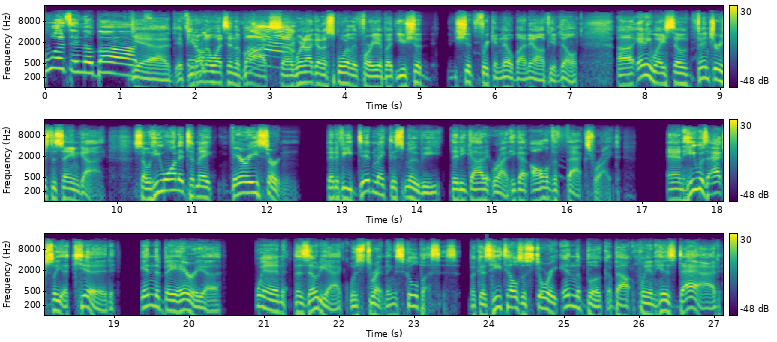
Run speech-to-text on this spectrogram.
what's in the box? Yeah, if you don't know what's in the box, uh, we're not going to spoil it for you, but you should you should freaking know by now if you don't. Uh, anyway, so Fincher is the same guy, so he wanted to make very certain that if he did make this movie, that he got it right. He got all of the facts right, and he was actually a kid in the Bay Area when the Zodiac was threatening school buses because he tells a story in the book about when his dad,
